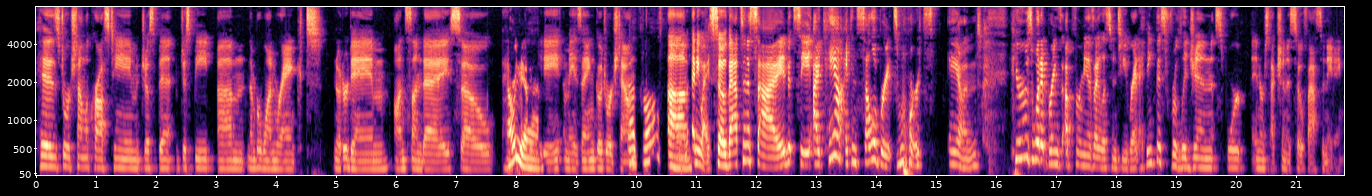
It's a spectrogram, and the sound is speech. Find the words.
His Georgetown lacrosse team just been just beat um, number one ranked Notre Dame on Sunday. So, hell yeah, amazing. Go Georgetown. That's awesome. Um, anyway, so that's an aside. See, I can I can celebrate sports, and here's what it brings up for me as I listen to you. Right, I think this religion sport intersection is so fascinating.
